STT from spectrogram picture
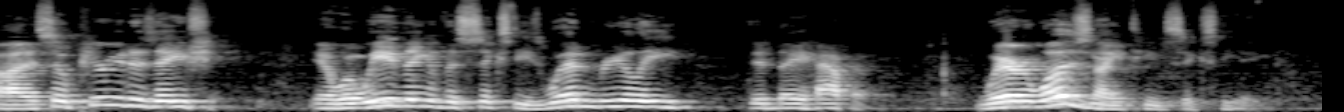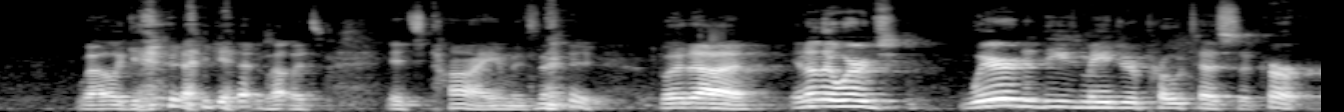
uh, so periodization. You know, when we think of the 60s, when really did they happen? Where was 1968? Well, again, again well, it's, it's time, it's not, but uh, in other words, where did these major protests occur?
